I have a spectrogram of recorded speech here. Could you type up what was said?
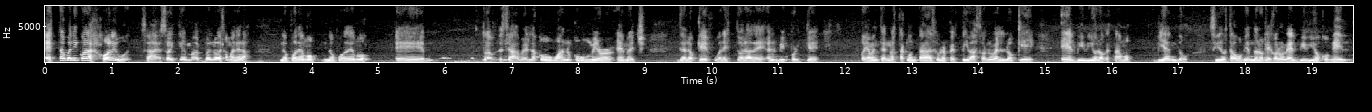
esta película es Hollywood, o sea, eso hay que verlo de esa manera. No podemos, no podemos eh, o sea, verla como, one, como un mirror image de lo que fue la historia de Elvis, porque obviamente no está contada de su perspectiva, eso no es lo que él vivió, lo que estamos viendo, sino estamos viendo lo que Coronel vivió con él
